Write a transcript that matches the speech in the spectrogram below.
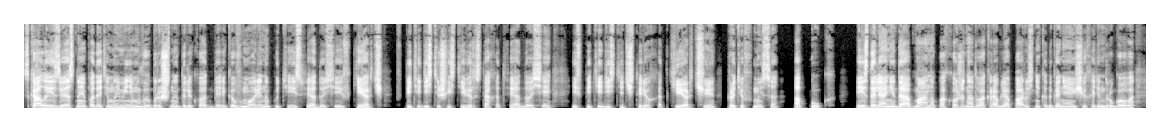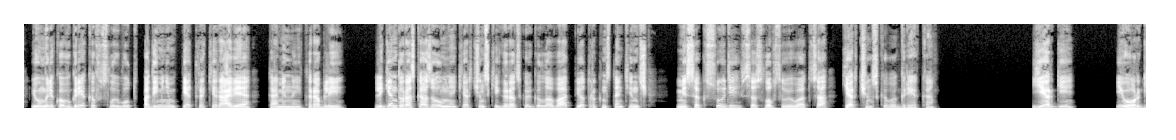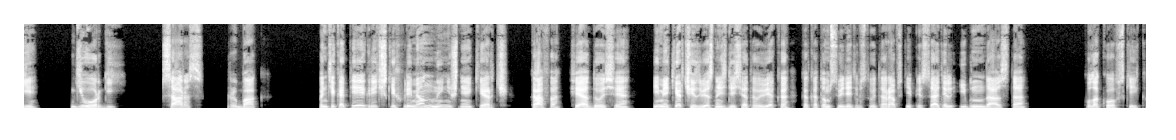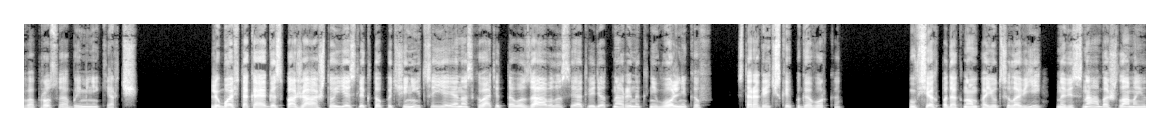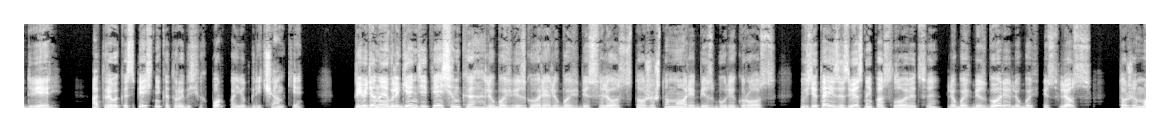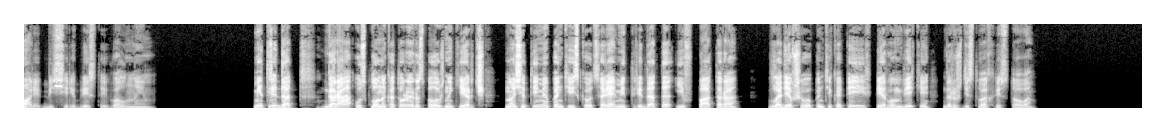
Скалы, известные под этим именем, выброшены далеко от берега в море на пути из Феодосии в Керчь, в 56 верстах от Феодосии и в 54 от Керчи, против мыса Апук. Издали они до обмана похожи на два корабля-парусника, догоняющих один другого, и у моряков-греков слывут под именем Петра Керавия — каменные корабли. Легенду рассказывал мне керченский городской голова Петр Константинович — Мисаксуди, со слов своего отца, керченского грека. Ерги, Иорги, Георгий, Псарос, рыбак. Пантикопея греческих времен, нынешняя Керчь, Кафа, Феодосия. Имя Керчь известно из X века, как о том свидетельствует арабский писатель Ибн Даста. Кулаковский к вопросу об имени Керчь. Любовь такая госпожа, что если кто подчинится ей, она схватит того за волосы и отведет на рынок невольников. Старогреческая поговорка. У всех под окном поют соловьи, но весна обошла мою дверь. Отрывок из песни, которую до сих пор поют гречанки. Приведенная в легенде песенка «Любовь без горя, любовь без слез, то же, что море без бури гроз», взята из известной пословицы «Любовь без горя, любовь без слез, тоже море без серебристой волны». Митридат, гора, у склона которой расположена Керчь, носит имя понтийского царя Митридата Евпатора, владевшего Пантикопеей в первом веке до Рождества Христова.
